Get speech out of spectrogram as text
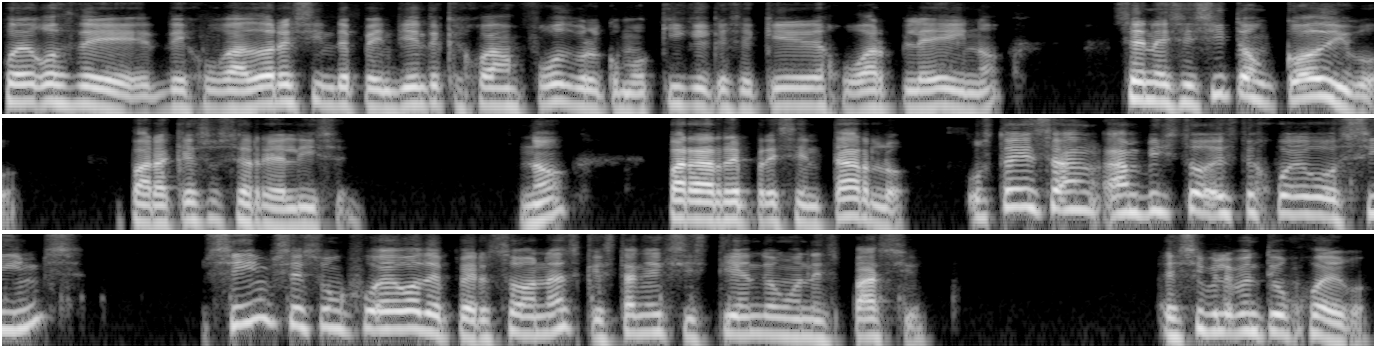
juegos de, de jugadores independientes que juegan fútbol, como Kike que se quiere jugar Play, ¿no? Se necesita un código para que eso se realice, ¿no? Para representarlo. ¿Ustedes han, han visto este juego Sims? Sims es un juego de personas que están existiendo en un espacio. Es simplemente un juego.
